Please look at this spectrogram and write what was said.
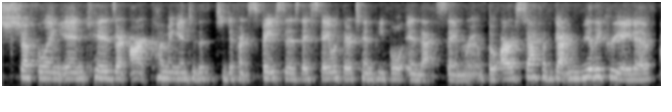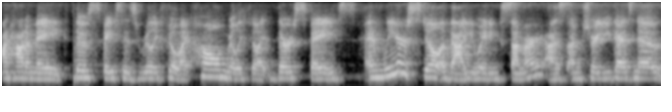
shuffling in. Kids aren't, aren't coming into the to different spaces. They stay with their 10 people in that same room. So our staff have gotten really creative on how to make those spaces really feel like home really feel like their space. And we are still evaluating summer. As i'm sure you guys know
